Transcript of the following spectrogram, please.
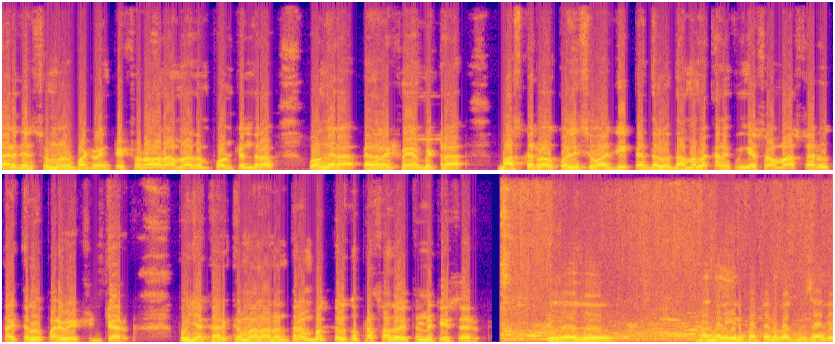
కార్యదర్శులు మునగపాటి వెంకటేశ్వరరావు రామనాథం పూర్ణచంద్ర వంగర పెదలక్ష్మయ్య బిట్ర భాస్కర్రావు కొల్లి శివాజీ పెద్దలు దామర్ల కనక వెంకటేశ్వరరావు మాస్టారు తదితరులు పర్యవేక్షించారు. పూజా కార్యక్రమాల అనంతరం భక్తులకు ప్రసాద వితరణ చేశారు. ఈరోజు మంగళగిరి పట్టణ పద్మశాలి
